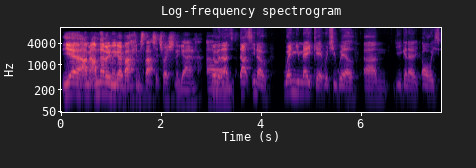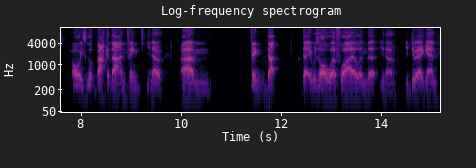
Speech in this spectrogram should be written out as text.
Yeah, I mean, I'm never going to go back into that situation again. no, but that's um, that's you know when you make it, which you will, um, you're gonna always always look back at that and think you know think that that it was all worthwhile and that you know you do it again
